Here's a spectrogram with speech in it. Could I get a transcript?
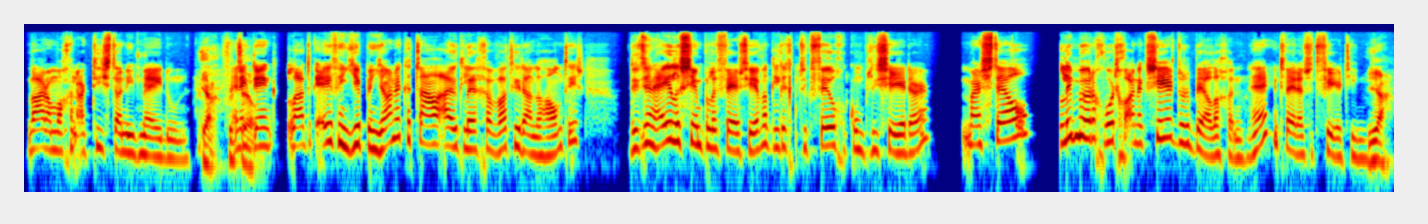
waarom mag een artiest dan niet meedoen? Ja, vertel. En ik denk, laat ik even in Jip en Janneke taal uitleggen wat hier aan de hand is. Dit is een hele simpele versie, hè, want het ligt natuurlijk veel gecompliceerder. Maar stel, Limburg wordt geannexeerd door de Belgen hè, in 2014. Ja,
